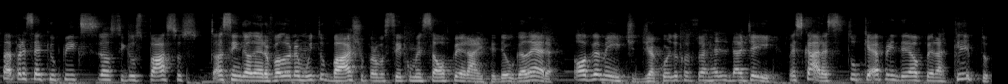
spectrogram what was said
vai aparecer aqui o Pix, só seguir os passos. Então assim, galera, o valor é muito baixo para você começar a operar, entendeu, galera? Obviamente, de acordo com a sua realidade aí. Mas, cara, se tu quer aprender a operar cripto,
